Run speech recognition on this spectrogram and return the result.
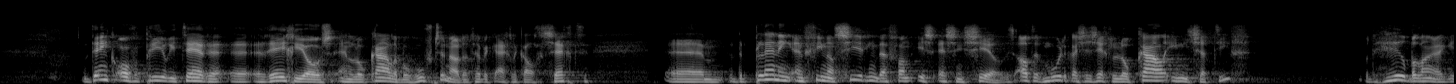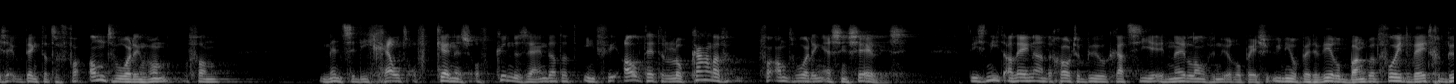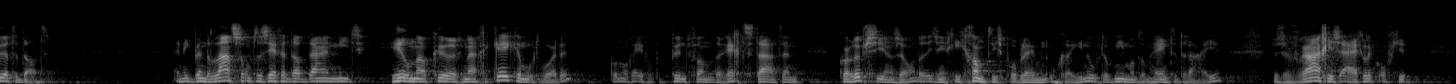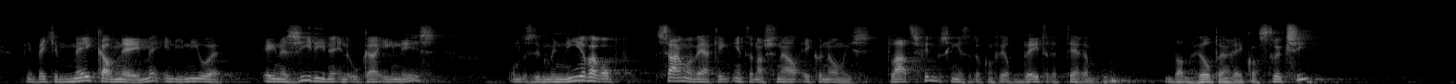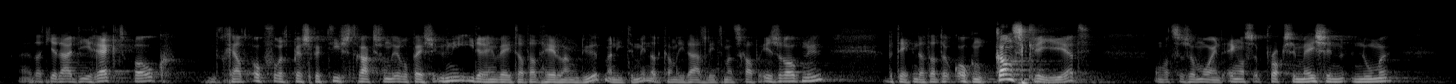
Denk over prioritaire uh, regio's en lokale behoeften. Nou, dat heb ik eigenlijk al gezegd. Um, de planning en financiering daarvan is essentieel. Het is altijd moeilijk als je zegt lokaal initiatief. Wat heel belangrijk is, ik denk dat de verantwoording van, van mensen die geld of kennis of kunde zijn, dat het altijd de lokale verantwoording essentieel is. Die is niet alleen aan de grote bureaucratieën in Nederland of in de Europese Unie of bij de Wereldbank, want voor je het weet gebeurt er dat. En ik ben de laatste om te zeggen dat daar niet heel nauwkeurig naar gekeken moet worden. Ik kom nog even op het punt van de rechtsstaat en corruptie en zo. Dat is een gigantisch probleem in Oekraïne, hoeft ook niemand omheen te draaien. Dus de vraag is eigenlijk of je, of je een beetje mee kan nemen in die nieuwe energie die er in de Oekraïne is, om dus de manier waarop samenwerking internationaal economisch plaatsvindt, misschien is dat ook een veel betere term dan hulp en reconstructie, dat je daar direct ook, dat geldt ook voor het perspectief straks van de Europese Unie, iedereen weet dat dat heel lang duurt, maar niettemin, dat kandidaatlidmaatschap is er ook nu, dat betekent dat dat ook, ook een kans creëert, om wat ze zo mooi in het Engels approximation noemen,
